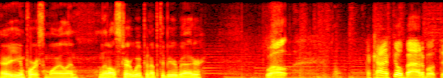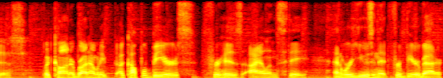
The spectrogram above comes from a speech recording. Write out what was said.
All right, you can pour some oil in, and then I'll start whipping up the beer batter. Well, I kind of feel bad about this, but Connor brought how many? A couple beers for his island stay, and we're using it for beer batter.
